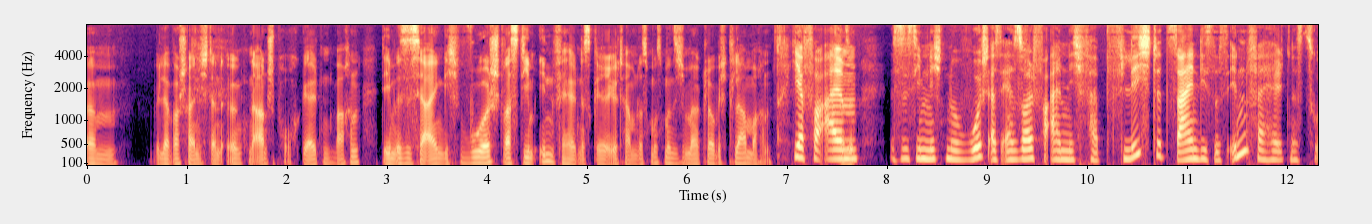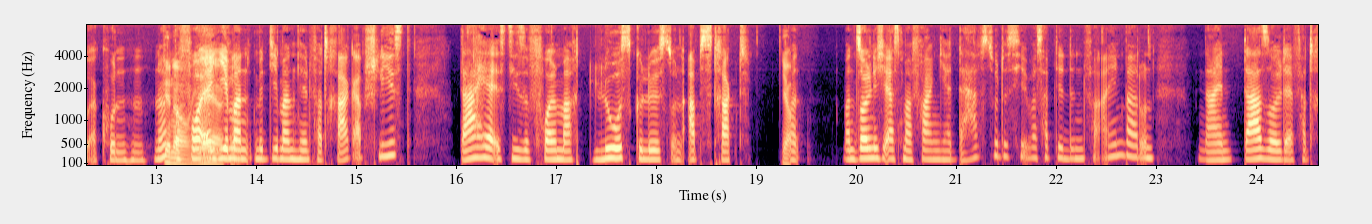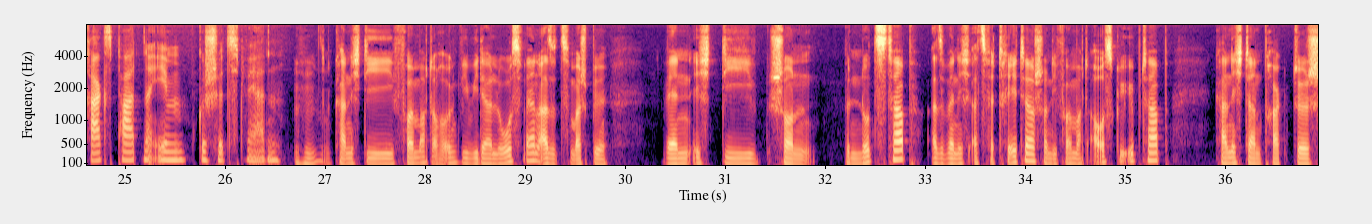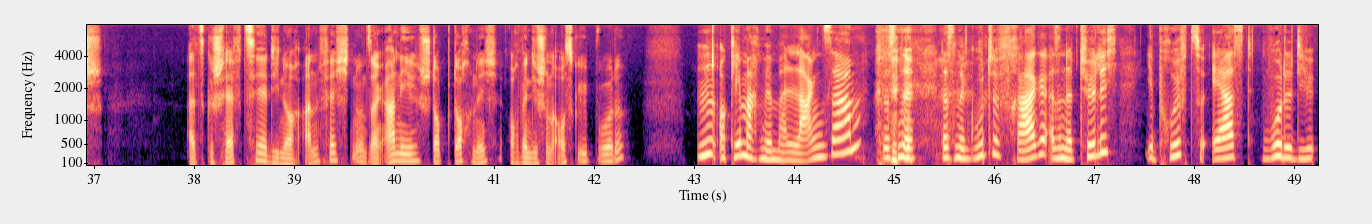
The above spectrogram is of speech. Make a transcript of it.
ähm, will er wahrscheinlich dann irgendeinen Anspruch geltend machen. Dem ist es ja eigentlich wurscht, was die im Innenverhältnis geregelt haben. Das muss man sich immer, glaube ich, klar machen. Ja, vor allem also, ist es ihm nicht nur wurscht, also er soll vor allem nicht verpflichtet sein, dieses Innenverhältnis zu erkunden, ne? genau, bevor ja, er ja, jemand, mit jemandem den Vertrag abschließt. Daher ist diese Vollmacht losgelöst und abstrakt. Ja. Man, man soll nicht erstmal fragen, ja, darfst du das hier, was habt ihr denn vereinbart? Und Nein, da soll der Vertragspartner eben geschützt werden. Mhm. Kann ich die Vollmacht auch irgendwie wieder loswerden? Also zum Beispiel, wenn ich die schon benutzt habe, also wenn ich als Vertreter schon die Vollmacht ausgeübt habe, kann ich dann praktisch als Geschäftsherr die noch anfechten und sagen, ah nee, stopp doch nicht, auch wenn die schon ausgeübt wurde? Hm, okay, machen wir mal langsam. Das ist, eine, das ist eine gute Frage. Also natürlich, ihr prüft zuerst, wurde die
